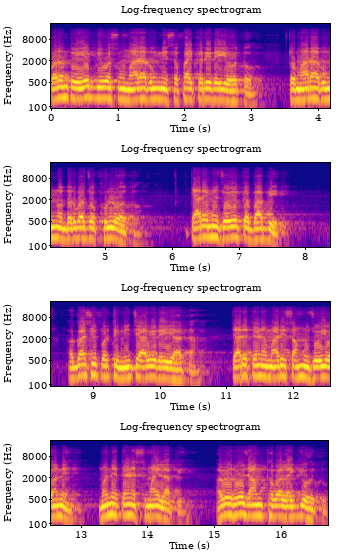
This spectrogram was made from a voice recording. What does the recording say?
પરંતુ એક દિવસ હું મારા રૂમની સફાઈ કરી રહ્યો હતો, તો મારા રૂમનો દરવાજો ખુલ્લો હતો. ત્યારે મેં જોયું કે ભાભી અગાસી પરથી નીચે આવી રહ્યા હતા. ત્યારે તેણે મારી સામું જોયું અને મને તેણે સ્માઇલ આપી. હવે રોજ આમ થવા લાગ્યું હતું.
